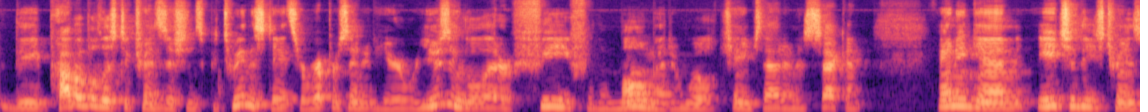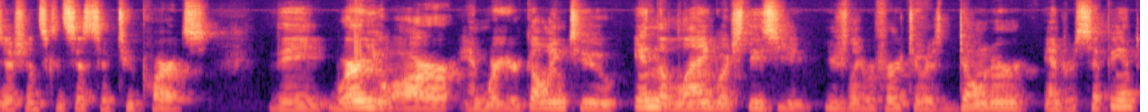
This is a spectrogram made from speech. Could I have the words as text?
the probabilistic transitions between the states are represented here. We're using the letter phi for the moment, and we'll change that in a second. And again, each of these transitions consists of two parts. The where you are and where you're going to. In the language, these you usually refer to as donor and recipient.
